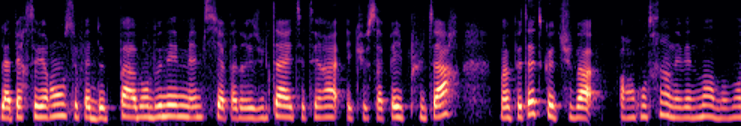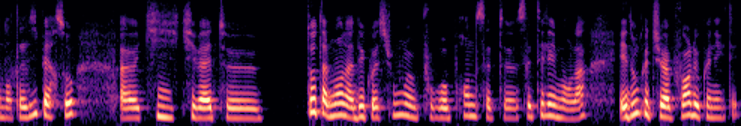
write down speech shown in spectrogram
la persévérance, le fait de ne pas abandonner même s'il n'y a pas de résultat, etc. et que ça paye plus tard, bah, peut-être que tu vas rencontrer un événement, un moment dans ta vie perso qui, qui, va être totalement en adéquation euh, pour reprendre euh, cet élément-là et donc tu vas pouvoir le connecter.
